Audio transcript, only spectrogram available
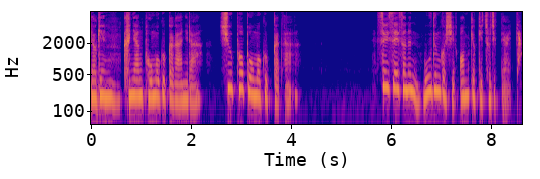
여긴 그냥 보모국가가 아니라 슈퍼 보모국가다. 스위스에서는 모든 것이 엄격히 조직되어 있다.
